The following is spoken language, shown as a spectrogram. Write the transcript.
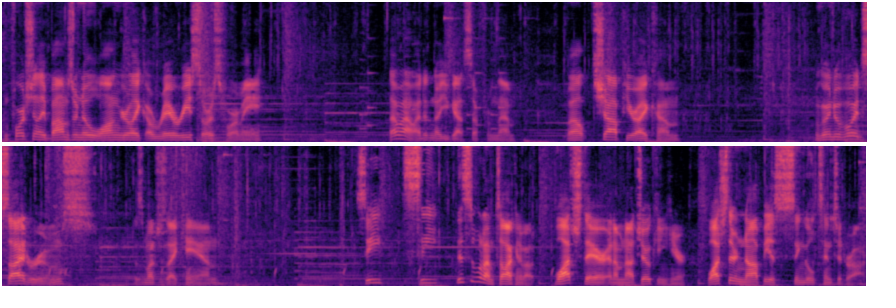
Unfortunately, bombs are no longer like a rare resource for me. Oh wow, I didn't know you got stuff from them. Well, shop, here I come. I'm going to avoid side rooms as much as I can. See? See? This is what I'm talking about. Watch there, and I'm not joking here, watch there not be a single tinted rock.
